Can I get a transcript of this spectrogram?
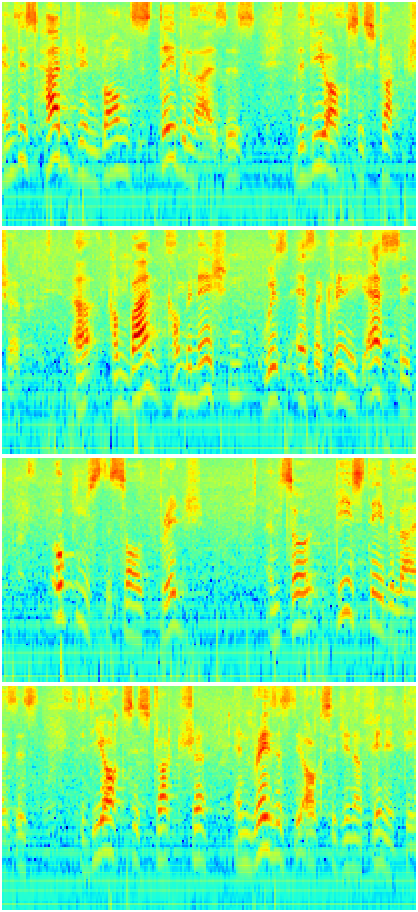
And this hydrogen bond stabilizes the deoxy structure. Uh, combine, combination with ethacrynic acid opens the salt bridge and so destabilizes the deoxy structure and raises the oxygen affinity.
